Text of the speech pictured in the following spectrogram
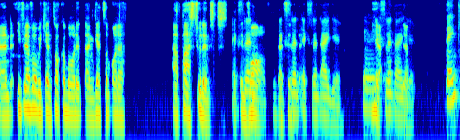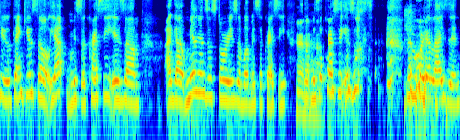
And if ever we can talk about it and get some other uh, past students Excellent. involved. That's Excellent, it. excellent idea. Very Yeah. Excellent idea. Thank you. Thank you. So, yeah, Mr. Cressy is, um, I got millions of stories about Mr. Cressy. So, Mr. Cressy is what memorializing.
